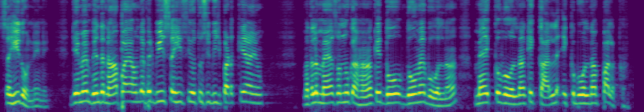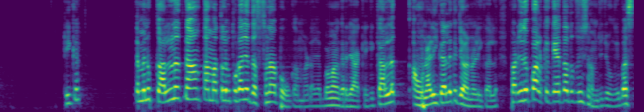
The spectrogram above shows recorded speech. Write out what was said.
ਸਹੀ ਦੋਨੇ ਨੇ। ਜੇ ਮੈਂ ਬਿੰਦ ਨਾ ਪਾਇਆ ਹੁੰਦਾ, ਫਿਰ ਬੀਜ ਸਹੀ ਸੀ, ਉਹ ਤੁਸੀਂ ਬੀਜ ਪੜ ਕੇ ਆਏ ਹੋ। ਮਤਲਬ ਮੈਂ ਤੁਹਾਨੂੰ ਕਹਾਂ ਕਿ ਦੋ ਦੋ ਮੈਂ ਬੋਲਦਾ, ਮੈਂ ਇੱਕ ਬੋਲਦਾ ਕਿ ਕੱਲ ਇੱਕ ਬੋਲਦਾ ਭਲਕ। ਠੀਕ ਹੈ ਤਾਂ ਮੈਨੂੰ ਕੱਲ ਤਾਂ ਤਾਂ ਮਤਲਬ ਥੋੜਾ ਜਿਹਾ ਦੱਸਣਾ ਪਊਗਾ ਮਾੜਾ ਜਿਹਾ ਬਵਾਂਗਰ ਜਾ ਕੇ ਕਿ ਕੱਲ ਆਉਣ ਵਾਲੀ ਗੱਲ ਕਿ ਜਾਣ ਵਾਲੀ ਗੱਲ। ਪਰ ਜਦੋਂ ਭਲਕ ਕਹਿਤਾ ਤਾਂ ਤੁਸੀਂ ਸਮਝ ਜਾਓਗੇ। ਬਸ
